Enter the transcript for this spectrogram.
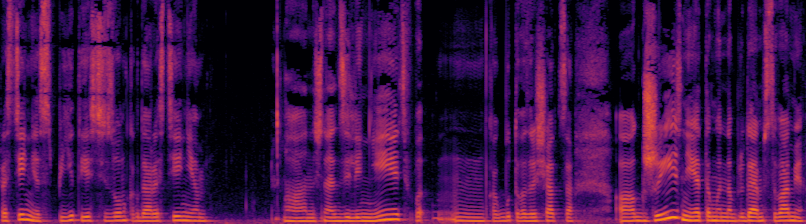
растение спит, есть сезон, когда растение а, начинает зеленеть, как будто возвращаться а, к жизни. Это мы наблюдаем с вами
